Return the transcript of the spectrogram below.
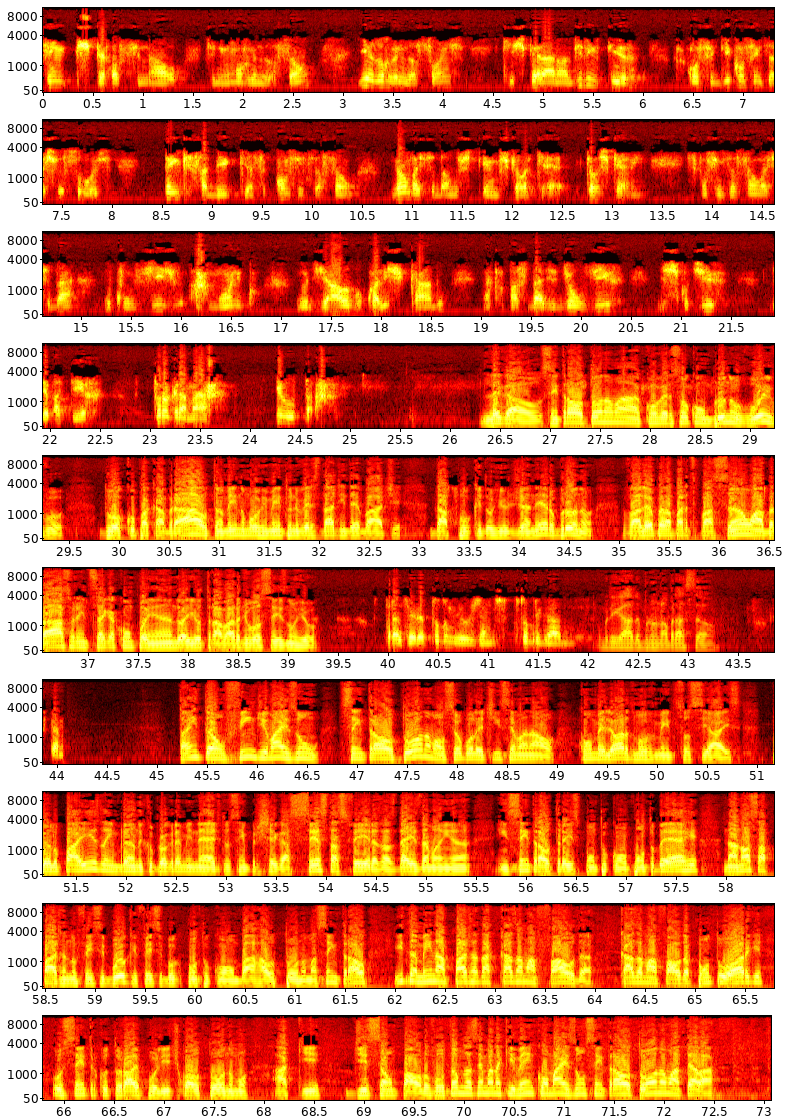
sem esperar o sinal de nenhuma organização, e as organizações que esperaram a vida inteira para conseguir conscientizar as pessoas, têm que saber que essa conscientização não vai se dar nos termos que, ela quer, que elas querem. Essa conscientização vai se dar no convívio harmônico, no diálogo qualificado, na capacidade de ouvir, discutir, debater, programar e lutar. Legal. Central Autônoma conversou com Bruno Ruivo, do Ocupa Cabral, também no Movimento Universidade em Debate da PUC do Rio de Janeiro. Bruno, valeu pela participação, um abraço, a gente segue acompanhando aí o trabalho de vocês no Rio. Prazer é todo meu, gente. Muito obrigado. Obrigado, Bruno. abração. Tá então, fim de mais um Central Autônoma, o seu boletim semanal com o melhor dos movimentos sociais pelo país. Lembrando que o programa inédito sempre chega às sextas-feiras, às 10 da manhã, em central3.com.br, na nossa página no Facebook, facebook.com.br autônoma central, e também na página da Casa Mafalda, casamafalda.org, o Centro Cultural e Político Autônomo aqui de São Paulo. Voltamos na semana que vem com mais um Central Autônomo. Até lá!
